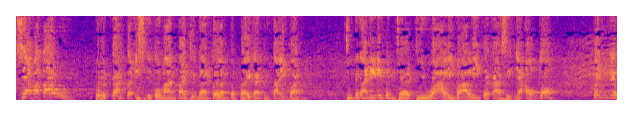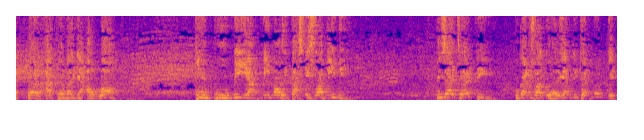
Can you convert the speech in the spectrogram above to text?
Siapa tahu berkah keistiqomahan panjenengan dalam kebaikan di Taiwan. Jenengan ini menjadi wali-wali kekasihnya Allah, penyebar agamanya Allah di bumi yang minoritas Islam ini. Bisa jadi, bukan suatu hal yang tidak mungkin.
